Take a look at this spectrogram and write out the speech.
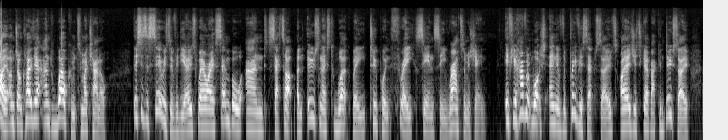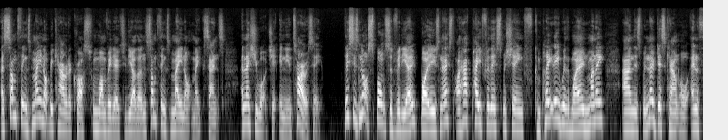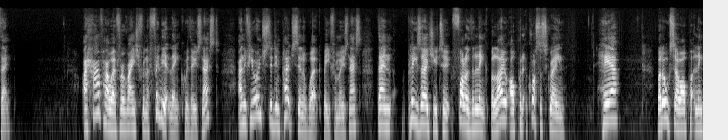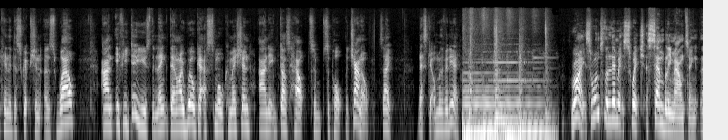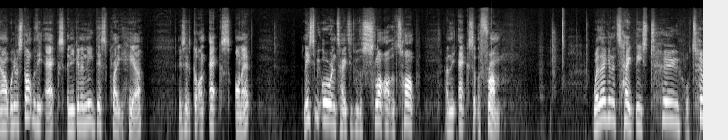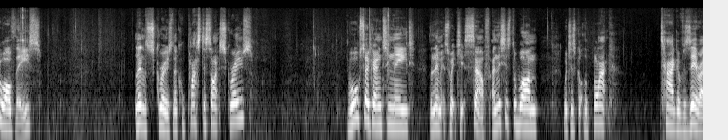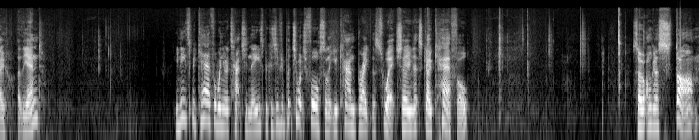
Hi, I'm John Clothier and welcome to my channel. This is a series of videos where I assemble and set up an Ooznest WorkBee 2.3 CNC router machine. If you haven't watched any of the previous episodes, I urge you to go back and do so, as some things may not be carried across from one video to the other and some things may not make sense unless you watch it in the entirety. This is not a sponsored video by Ooznest. I have paid for this machine completely with my own money and there's been no discount or anything. I have, however, arranged for an affiliate link with Ooznest, and if you're interested in purchasing a WorkBee from Ooznest, then please urge you to follow the link below. I'll put it across the screen here, but also I'll put a link in the description as well. And if you do use the link, then I will get a small commission, and it does help to support the channel. So let's get on with the video. Right, so onto the limit switch assembly mounting. Now we're going to start with the X, and you're going to need this plate here. It's got an X on it. It needs to be orientated with a slot at the top and the X at the front. Where they're going to take these two, or two of these, little screws, and they're called plasticite screws. We're also going to need the limit switch itself, and this is the one which has got the black tag of zero at the end. You need to be careful when you're attaching these because if you put too much force on it, you can break the switch. So let's go careful. So I'm going to start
